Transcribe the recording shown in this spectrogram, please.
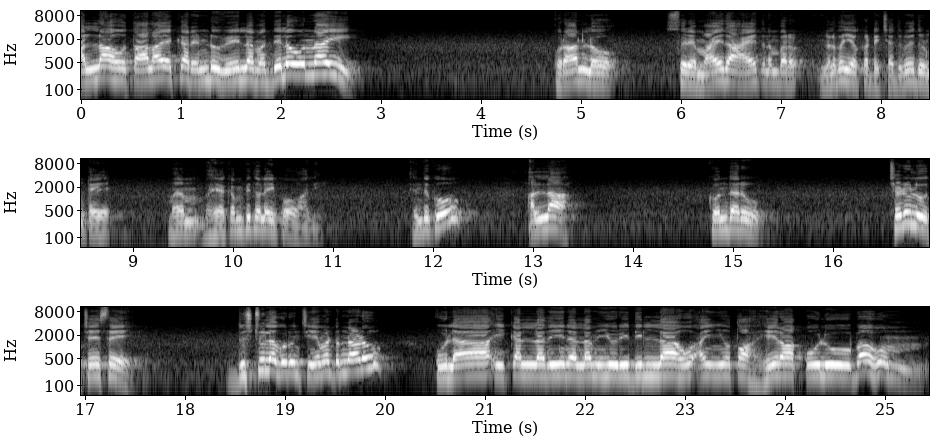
అల్లాహు తాలా యొక్క రెండు వేళ్ళ మధ్యలో ఉన్నాయి. ఖురాన్లో సూర్య మాయిద ఆయత నంబర్ నలభై ఒకటి చదివేది ఉంటే మనం భయకంపితులైపోవాలి. ఎందుకు? అల్లా కొందరు చెడులు చేసే దుష్టుల గురించి ఏమంటున్నాడు? ఉలాయికల్లదీన లం యురిదిల్లాహు అన్ యుతహిర కులూబహుం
